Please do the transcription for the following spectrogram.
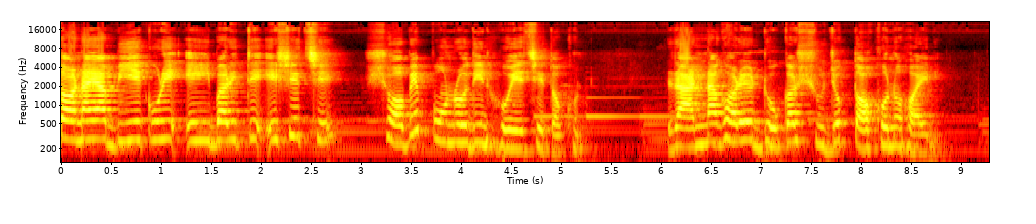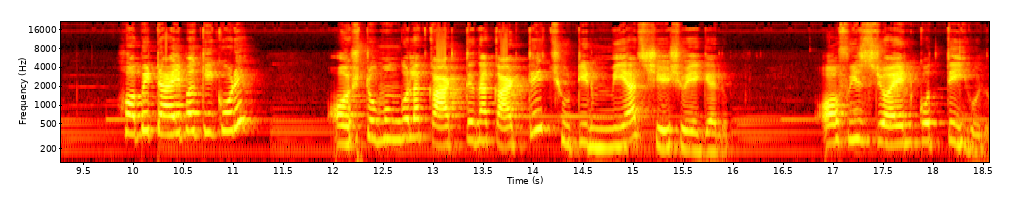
তনায়া বিয়ে করে এই বাড়িতে এসেছে। সবে পনেরো দিন হয়েছে তখন। রান্নাঘরে ঢোকার সুযোগ তখনও হয়নি। হবে তাই বা কী করে? অষ্টমঙ্গলা কাটতে না কাটতেই ছুটির মেয়াদ শেষ হয়ে গেল। অফিস জয়েন করতেই হলো।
